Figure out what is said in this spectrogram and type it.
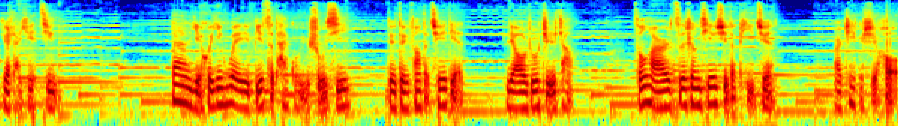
越来越近。但也会因为彼此太过于熟悉，对对方的缺点了如指掌，从而滋生些许的疲倦。而这个时候，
